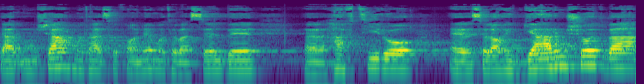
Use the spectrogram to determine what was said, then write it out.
در اون شهر متاسفانه متوسل به هفتی رو سلاح گرم شد و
